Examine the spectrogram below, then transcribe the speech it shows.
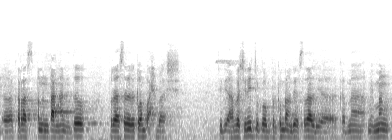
eh, keras penentangan itu berasal dari kelompok Ahbash. Jadi Ahbash ini cukup berkembang di Australia karena memang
